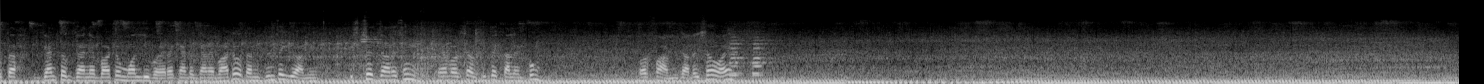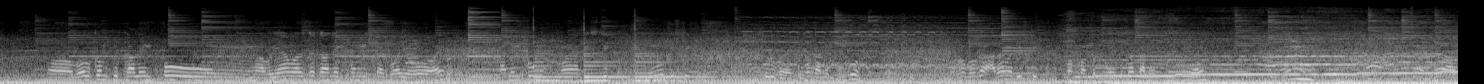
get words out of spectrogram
उता गान्तोक जाने बाटो मल्ली भएर गान्तोक जाने बाटो त्यहाँदेखि जुन चाहिँ यो हामी स्ट्रेट जाँदैछौँ त्यहाँबाट चाहिँ अब सिधै कालिम्पोङ तर्फ हामी जाँदैछौँ है। Welcome to Kalimpong. अब यहाँबाट चाहिँ कालिम्पोङ स्टार्ट भयो है कालिम्पोङ नयाँ डिस्ट्रिक्ट न्यू डिस्ट्रिक्ट सुरु भएको छ कालिम्पोङको। भर्खर भर्खर हालैमा डिस्ट्रिक्ट छ कालिम्पोङ है।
